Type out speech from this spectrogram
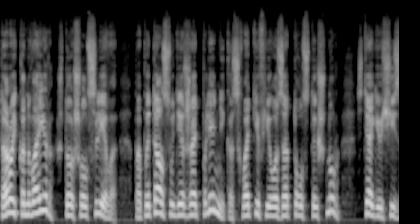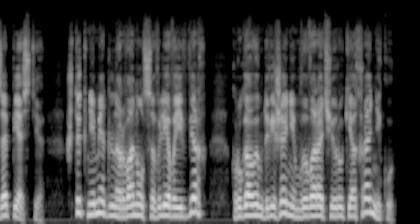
Второй конвоир, что шел слева, попытался удержать пленника, схватив его за толстый шнур, стягивающий запястье. Штык немедленно рванулся влево и вверх, круговым движением выворачивая руки охраннику,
